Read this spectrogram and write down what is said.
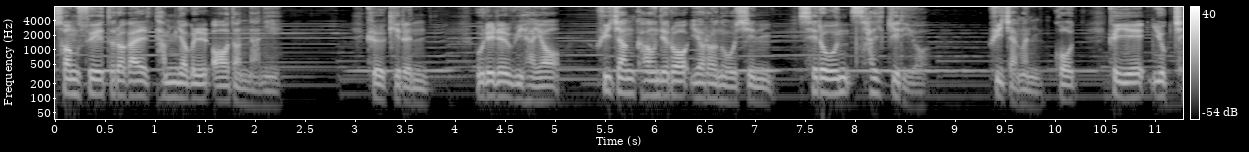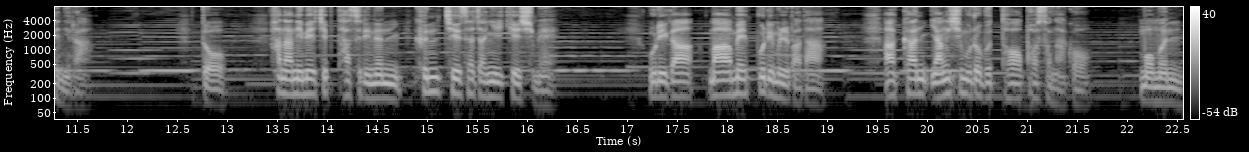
성수에 들어갈 담력을 얻었나니 그 길은 우리를 위하여 휘장 가운데로 열어놓으신 새로운 살길이요 휘장은 곧 그의 육체니라 또 하나님의 집 다스리는 큰 제사장이 계심에 우리가 마음의 뿌림을 받아 악한 양심으로부터 벗어나고 몸은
